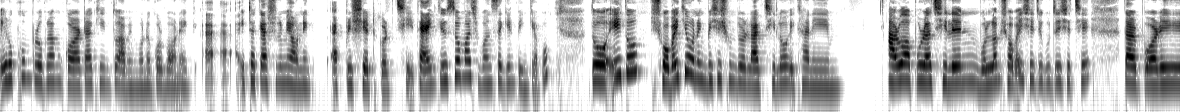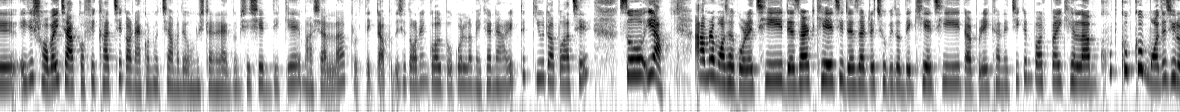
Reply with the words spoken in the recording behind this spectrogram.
এরকম প্রোগ্রাম করাটা কিন্তু আমি মনে করব অনেক আহ, এটাকে আসলে আমি অনেক অ্যাপ্রিসিয়েট করছি। Thank you so much one second Pinky আপু। তো এই তো সবাইকে অনেক বেশি সুন্দর লাগছিল এখানে। আরও আপুরা ছিলেন, বললাম সবাই সেজে গুজে এসেছে। তারপরে এই যে সবাই চা, কফি খাচ্ছে, কারণ এখন হচ্ছে আমাদের অনুষ্ঠানের একদম শেষের দিকে মাসাল্লাহ প্রত্যেকটা আপুদের সাথে অনেক গল্প করলাম, এখানে আরেকটা কিউট আপু আছে। সো ইয়া আমরা মজা করেছি ডেজার্ট খেয়েছি ডেজার্টের ছবি তো দেখিয়েছি, তারপরে এখানে চিকেন পট পাই খেলাম। খুব খুব খুব মজা ছিল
